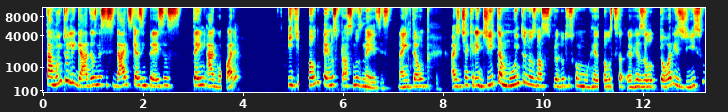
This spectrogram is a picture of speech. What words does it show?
está muito ligado às necessidades que as empresas têm agora e que vão ter nos próximos meses, né? Então, a gente acredita muito nos nossos produtos como resolutores disso,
